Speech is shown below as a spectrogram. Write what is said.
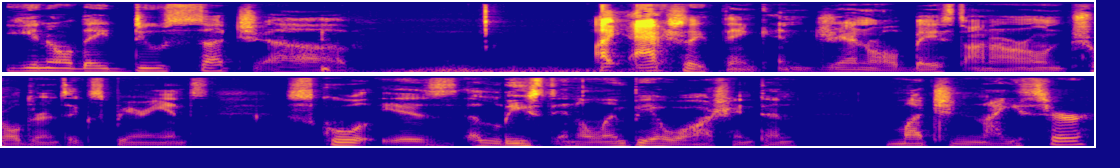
you know, they do such. Uh, I actually think, in general, based on our own children's experience, school is at least in Olympia, Washington, much nicer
